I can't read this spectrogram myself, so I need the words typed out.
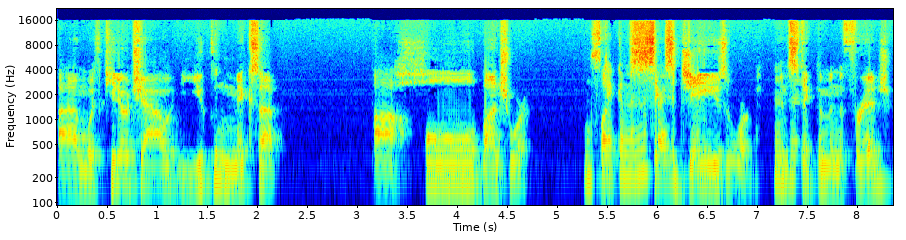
Um, with keto chow, you can mix up a whole bunch worth, And stick them in the six fridge. days worth, and Mhm. stick them in the fridge,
